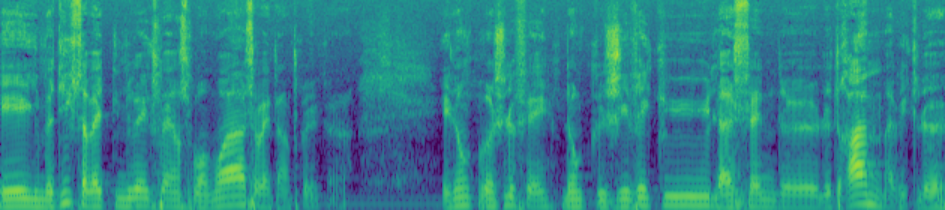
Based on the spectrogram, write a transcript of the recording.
Et il me dit que ça va être une nouvelle expérience pour moi, ça va être un truc. Et donc, moi, je le fais. Donc, j'ai vécu la scène, de, le drame avec le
